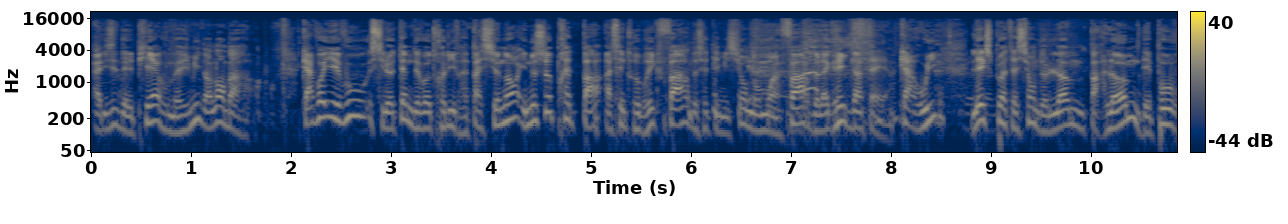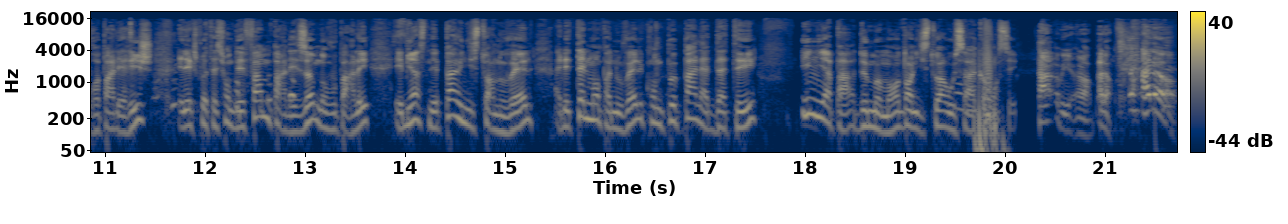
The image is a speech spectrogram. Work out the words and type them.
Alizé Delpierre, vous m'avez mis dans l'embarras. Car voyez-vous, si le thème de votre livre est passionnant, il ne se prête pas à cette rubrique phare de cette émission, non moins phare de la grille d'Inter. Car oui, l'exploitation de l'homme par l'homme, des pauvres par les riches, et l'exploitation des femmes par les hommes dont vous parlez, eh bien, ce n'est pas une histoire nouvelle. Elle est tellement pas nouvelle qu'on ne peut pas la dater. Il n'y a pas de moment dans l'histoire où ça a commencé. Ah oui, alors, alors, alors,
